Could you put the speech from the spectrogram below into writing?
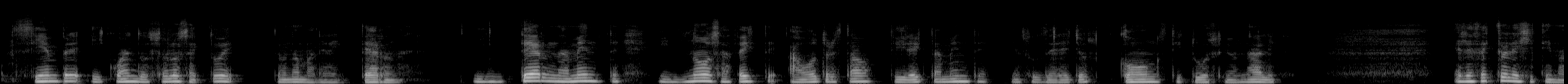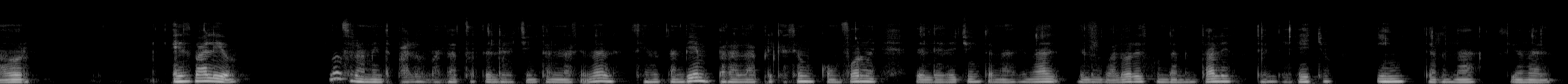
siempre y cuando solo se actúe de una manera interna, internamente y no se afecte a otro estado directamente en sus derechos constitucionales. El efecto legitimador es válido no solamente para los mandatos del derecho internacional, sino también para la aplicación conforme del derecho internacional de los valores fundamentales del derecho internacional.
